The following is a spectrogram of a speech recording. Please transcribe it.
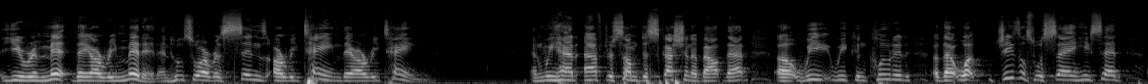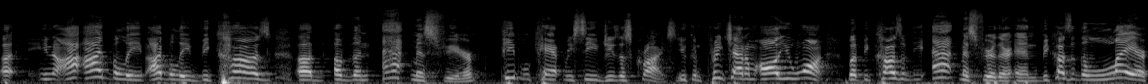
you remit, they are remitted, and whosoever sins are retained, they are retained. And we had, after some discussion about that, uh, we, we concluded that what Jesus was saying, he said, uh, you know, I, I, believe, I believe because of, of the atmosphere, people can't receive Jesus Christ. You can preach at them all you want, but because of the atmosphere they're in, because of the layer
